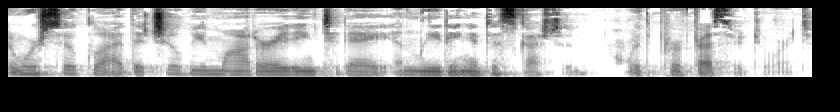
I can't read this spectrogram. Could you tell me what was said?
And we're so glad that she'll be moderating today and leading a discussion with Professor George.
